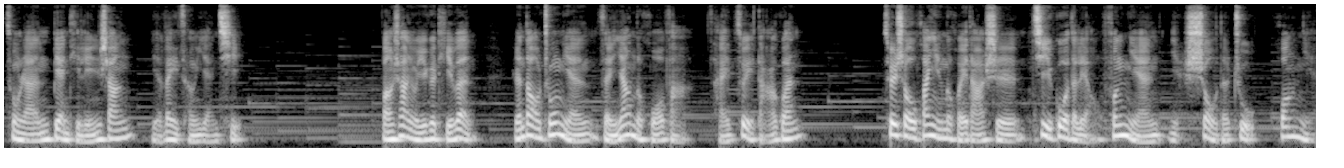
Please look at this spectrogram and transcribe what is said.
纵然遍体鳞伤，也未曾言弃。网上有一个提问：人到中年，怎样的活法才最达观？最受欢迎的回答是：既过得了丰年，也受得住。荒年。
